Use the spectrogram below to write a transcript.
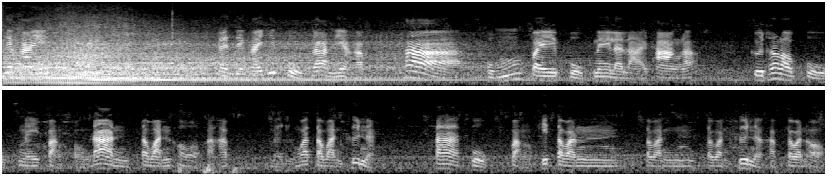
เซี่ยงไฮ้แพรเซี่ยงไฮ้ที่ปลูกด้านนี้ครับ ถ้าผมไปปลูกในหลาย ๆ ทางแล้วคือถ้าเราปลูกในฝั่งของด้านตะวันออกอะครับ หมายถึงว่าตะวันขึ้นอะ ถ้าปลูกฝั่งทิศตะวันตะวันตะวันขึ้นนะครับ ตะวันออก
